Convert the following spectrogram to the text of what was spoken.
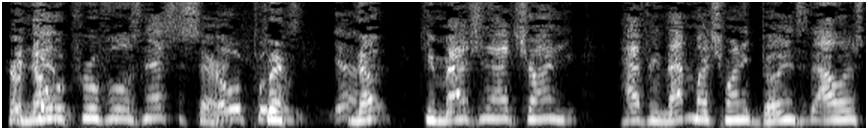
Her and no approval is necessary. No approval, yeah. No, can you imagine that, John? Having that much money, billions of dollars,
